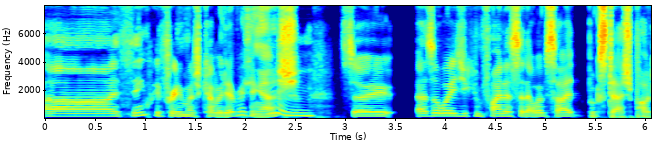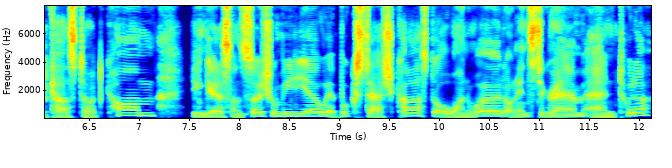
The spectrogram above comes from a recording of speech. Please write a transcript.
uh, I think we've pretty much covered everything, Ash. Hmm. So, as always, you can find us at our website, bookstashpodcast.com. You can get us on social media. We're Bookstashcast, all one word, on Instagram and Twitter.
